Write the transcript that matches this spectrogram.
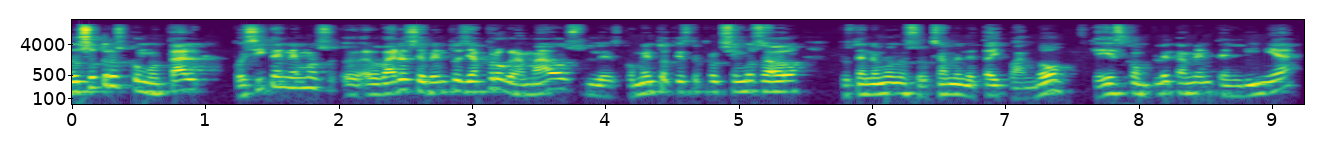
Nosotros como tal, pues sí tenemos eh, varios eventos ya programados. Les comento que este próximo sábado pues tenemos nuestro examen de taekwondo, que es completamente en línea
